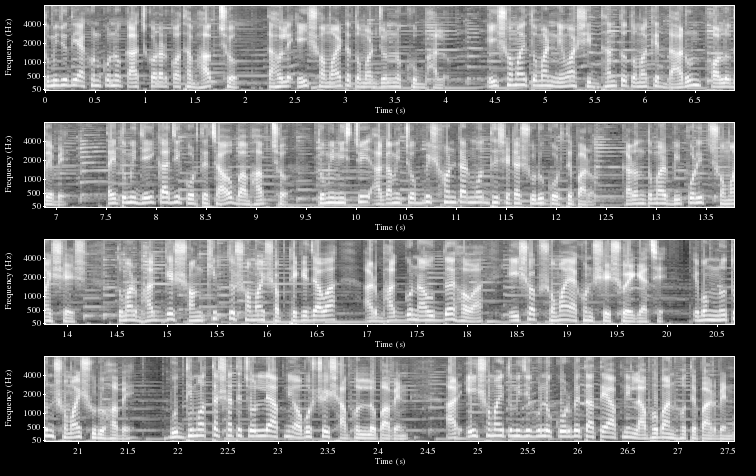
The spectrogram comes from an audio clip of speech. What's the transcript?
তুমি যদি এখন কোনো কাজ করার কথা ভাবছ, তাহলে এই সময়টা তোমার জন্য খুব ভালো। এই সময় তোমার নেওয়া সিদ্ধান্ত তোমাকে দারুণ ফলও দেবে। তাই তুমি যেই কাজই করতে চাও বা ভাবছ, তুমি নিশ্চয়ই আগামী চব্বিশ ঘণ্টার মধ্যে সেটা শুরু করতে পারো, কারণ তোমার বিপরীত সময় শেষ। তোমার ভাগ্যের সংক্ষিপ্ত সময় সব ঠেকে যাওয়া আর ভাগ্য না উদয় হওয়া, এই সব সময় এখন শেষ হয়ে গেছে এবং নতুন সময় শুরু হবে। বুদ্ধিমত্তার সাথে চললে আপনি অবশ্যই সাফল্য পাবেন, আর এই সময় তুমি যেগুলো করবে তাতে আপনি লাভবান হতে পারবেন।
